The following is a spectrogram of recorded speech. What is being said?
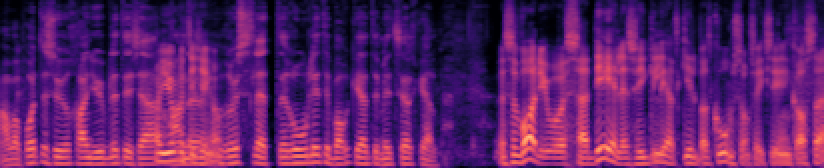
Han var pottesur, han jublet ikke. Han jublet ikke engang. ruslet rolig tilbake til midtsirkel. Så var det jo særdeles hyggelig at Gilbert Komsom fikk sin kasse.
